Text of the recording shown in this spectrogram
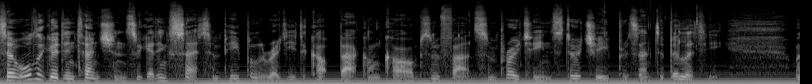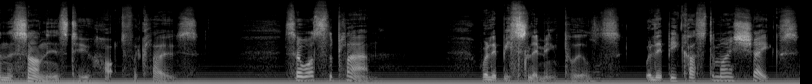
so all the good intentions are getting set and people are ready to cut back on carbs and fats and proteins to achieve presentability when the sun is too hot for clothes. So what's the plan? Will it be slimming pills? Will it be customized shakes?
